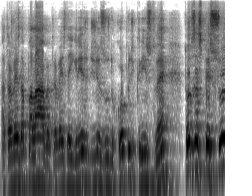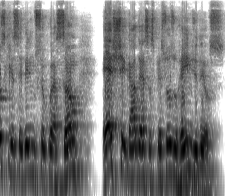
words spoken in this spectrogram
através da palavra, através da igreja de Jesus, do corpo de Cristo, né? Todas as pessoas que receberem no seu coração, é chegado a essas pessoas o reino de Deus.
